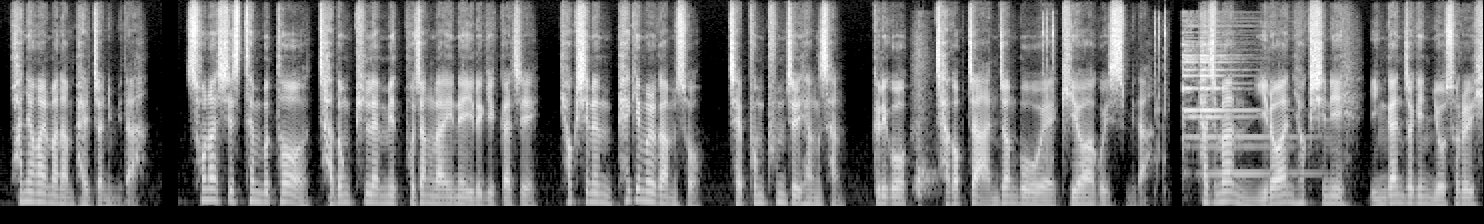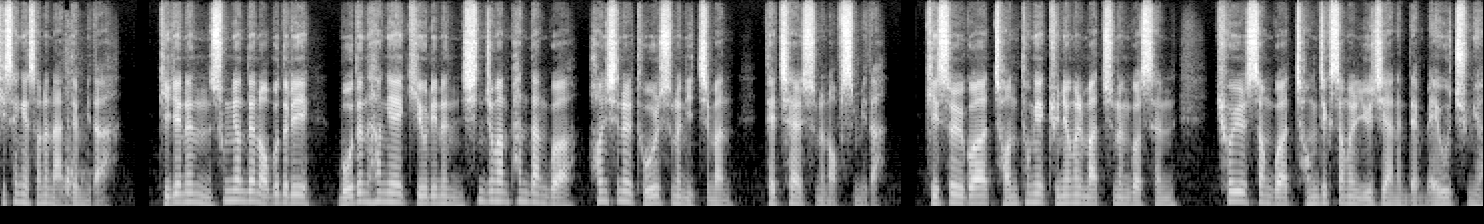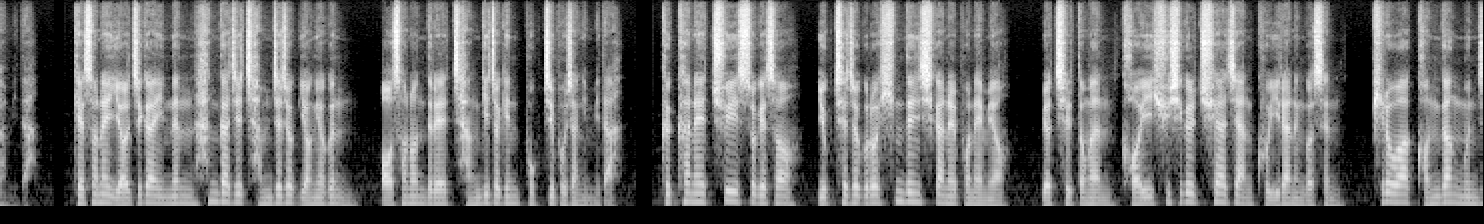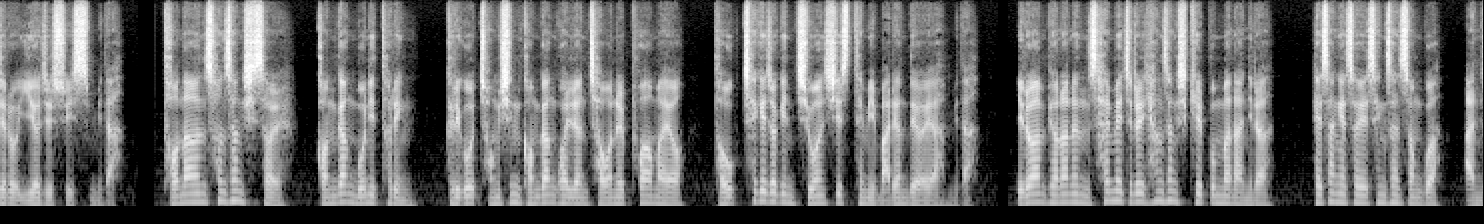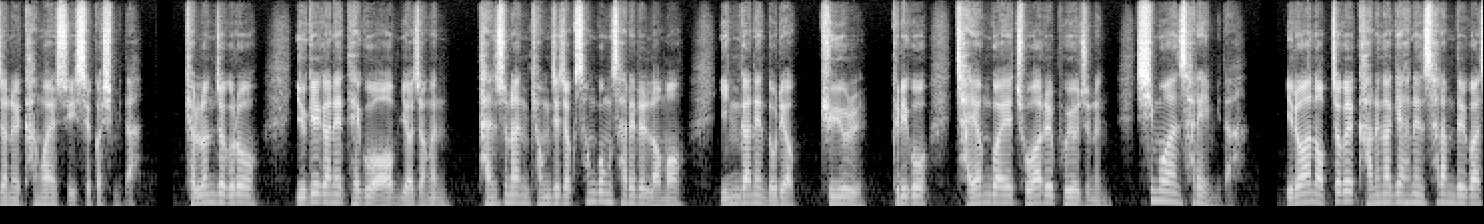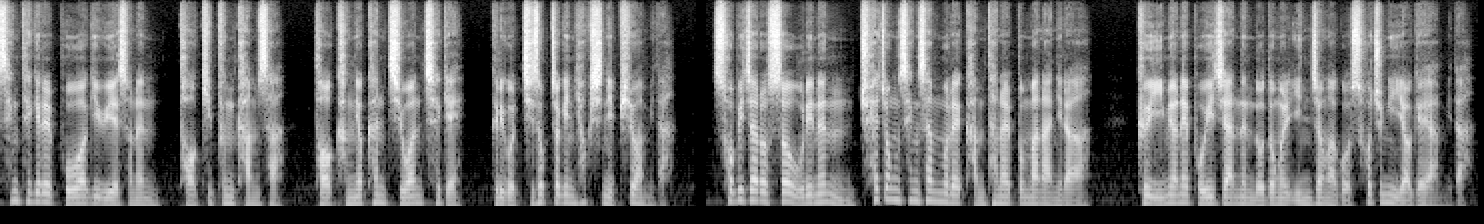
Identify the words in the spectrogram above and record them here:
환영할 만한 발전입니다. 소나 시스템부터 자동 필렛 및 포장 라인에 이르기까지 혁신은 폐기물 감소, 제품 품질 향상, 그리고 작업자 안전 보호에 기여하고 있습니다. 하지만 이러한 혁신이 인간적인 요소를 희생해서는 안 됩니다. 기계는 숙련된 어부들이 모든 항해에 기울이는 신중한 판단과 헌신을 도울 수는 있지만 대체할 수는 없습니다. 기술과 전통의 균형을 맞추는 것은 효율성과 정직성을 유지하는 데 매우 중요합니다. 개선의 여지가 있는 한 가지 잠재적 영역은 어선원들의 장기적인 복지 보장입니다. 극한의 추위 속에서 육체적으로 힘든 시간을 보내며 며칠 동안 거의 휴식을 취하지 않고 일하는 것은 피로와 건강 문제로 이어질 수 있습니다. 더 나은 선상시설, 건강 모니터링, 그리고 정신 건강 관련 자원을 포함하여 더욱 체계적인 지원 시스템이 마련되어야 합니다. 이러한 변화는 삶의 질을 향상시킬 뿐만 아니라 해상에서의 생산성과 안전을 강화할 수 있을 것입니다. 결론적으로 6일간의 대구 어업 여정은 단순한 경제적 성공 사례를 넘어 인간의 노력, 규율, 그리고 자연과의 조화를 보여주는 심오한 사례입니다. 이러한 업적을 가능하게 하는 사람들과 생태계를 보호하기 위해서는 더 깊은 감사, 더 강력한 지원 체계, 그리고 지속적인 혁신이 필요합니다. 소비자로서 우리는 최종 생산물에 감탄할 뿐만 아니라 그 이면에 보이지 않는 노동을 인정하고 소중히 여겨야 합니다.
